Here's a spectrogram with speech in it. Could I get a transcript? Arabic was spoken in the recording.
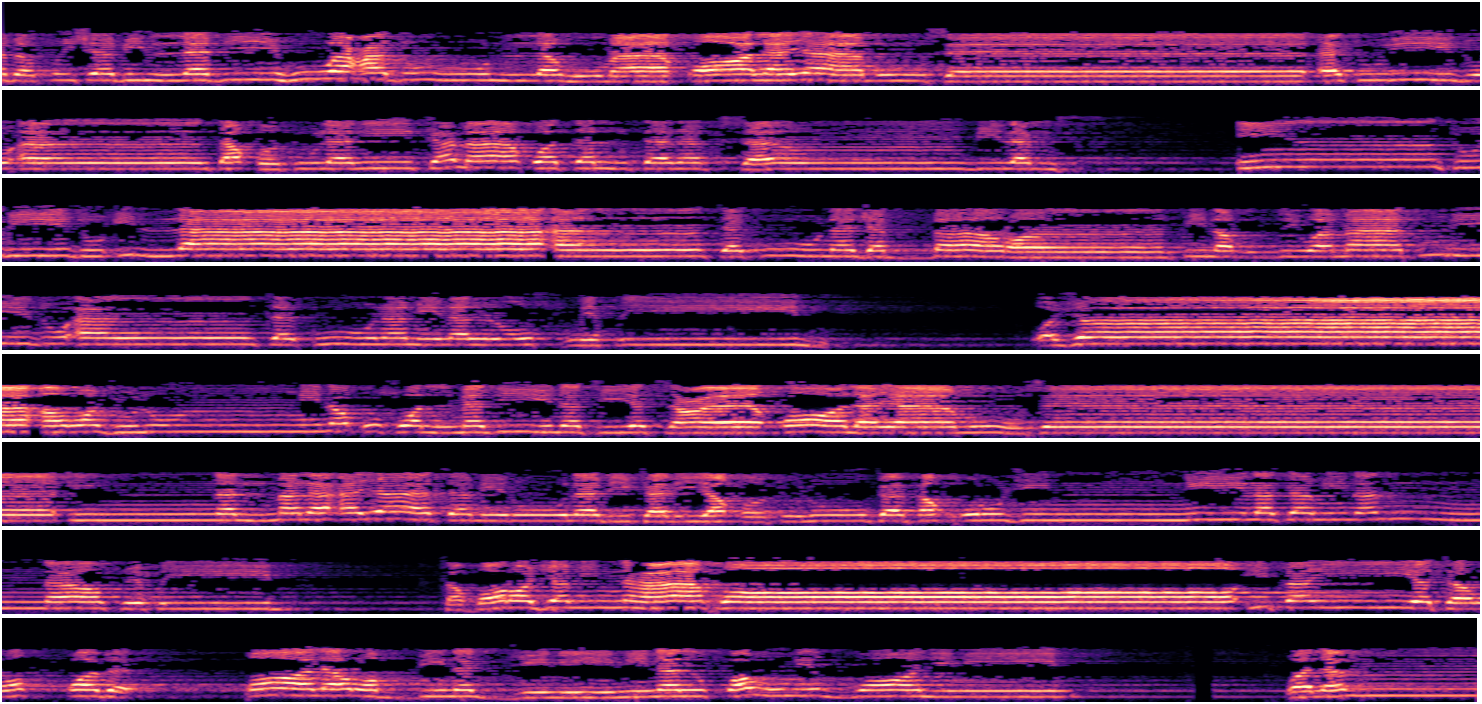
يبطش بالذي هو عدو لهما. قال يا موسى أتريد أن تقتلني كما قتلت نفسا بلمس؟ إن تريد إلا أن تكون جبارا في الأرض وما تريد أن تكون من المصلحين. وجاء رجل من أقصى المدينة يسعى قال يا موسى إن الملأ يأتمرون بك ليقتلوك فاخرجني لك من الناصحين. فخرج منها خائفا يترقب قال رب نجني من القوم الظالمين. ولما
